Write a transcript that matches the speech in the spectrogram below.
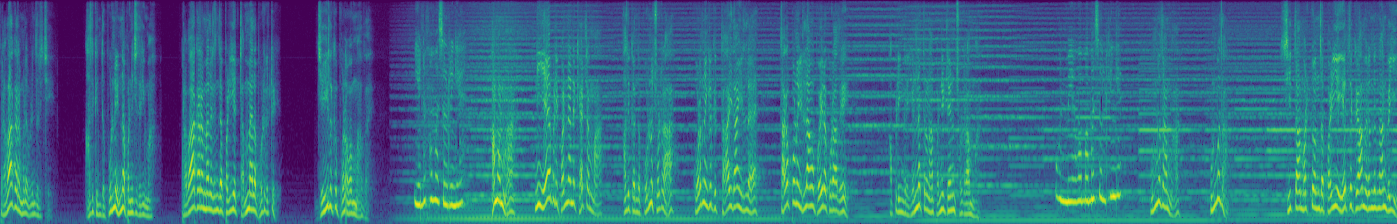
பிரபாகரன் மேலே விழுந்துருச்சு. அதுக்கு இந்த பொண்ணு என்ன பண்ணிச்சு தெரியுமா? பிரபாகரன் மேலே இருந்த பழியை தம் மேலே போட்டுக்கிட்டு ஜெயிலுக்கு போனவம்மா அவ. என்ன மாமா சொல்றீங்க? ஆமாம்மா. நீ ஏன் இப்படி பண்ணன்னு கேட்டம்மா. அதுக்கு அந்த பொண்ணு சொல்றா குழந்தைங்களுக்கு தாய் தான் இல்லை தகப்பனும் இல்லாமல் போயிடக்கூடாது அப்படிங்கிற எண்ணத்தில் நான் பண்ணிட்டேன்னு சொல்கிறாம்மா உண்மையாவா மாமா சொல்றீங்க? உண்மைதாம்மா. உண்மைதான். சீதா மட்டும் அந்த பழியை ஏத்துக்காம இருந்திருந்தான் வெயி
